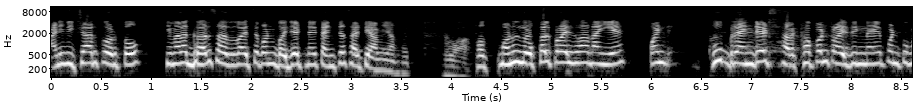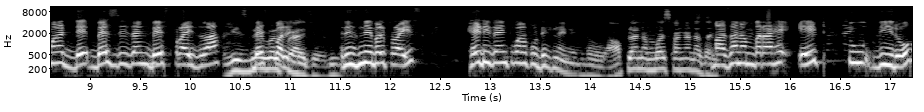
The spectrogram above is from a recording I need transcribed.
आणि विचार करतो की मला घर सजवायचं पण बजेट नाही त्यांच्यासाठी आम्ही आहोत. म्हणून लोकल प्राइसला नाहीये पण खूप ब्रँडेड सारखं पण प्राइसिंग नाही पण तुम्हाला बेस्ट डिझाईन बेस्ट प्राइसला बेस्ट रिझनेबल प्राइस प्राइस हे डिझाईन तुम्हाला कुठेच नाही मिळेल हो, आपला नंबर सांगा ना. माझा नंबर आहे eight two zero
